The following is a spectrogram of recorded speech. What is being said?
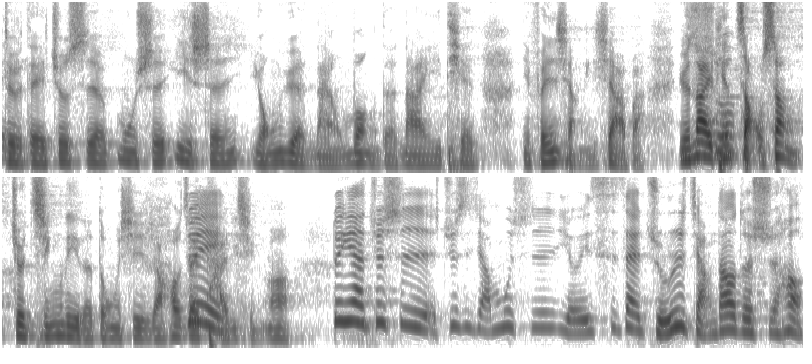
对不对？就是牧师一生永远难忘的那一天，你分享一下吧。因为那一天早上就经历了东西，然后再弹琴啊。对呀，就是就是讲牧师有一次在主日讲到的时候，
